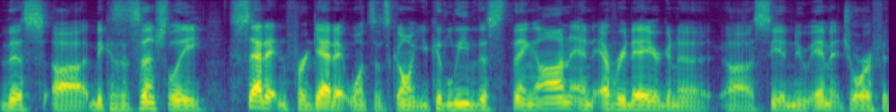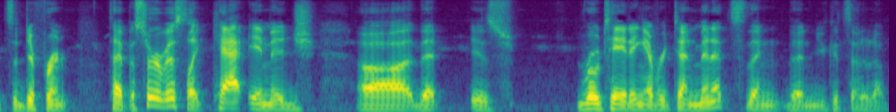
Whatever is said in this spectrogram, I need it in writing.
this uh, because essentially set it and forget it once it's going. You could leave this thing on and every day you're going to uh, see a new image. Or if it's a different type of service like cat image uh, that is rotating every 10 minutes, then, then you could set it up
